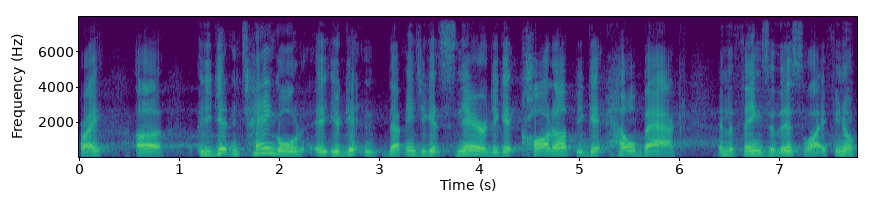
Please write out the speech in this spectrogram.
Right? Uh, you get entangled, you're getting, that means you get snared, you get caught up, you get held back in the things of this life. You know,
